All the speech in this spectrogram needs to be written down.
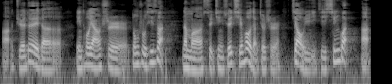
啊，绝对的。领头羊是东数西算，那么随紧随其后的就是教育以及新冠啊。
